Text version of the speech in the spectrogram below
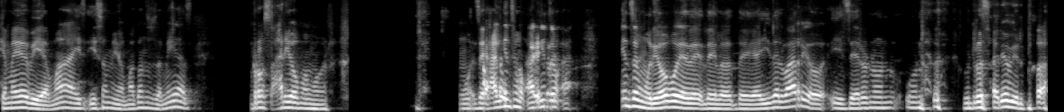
qué medio de mi mamá hizo mi mamá con sus amigas. Rosario. O sea, alguien se, alguien se, alguien se murió, güey, de, de, lo, de ahí del barrio. Hicieron un, un, un rosario virtual.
